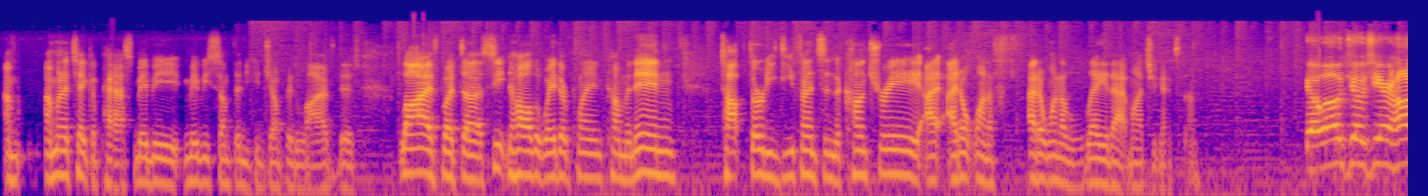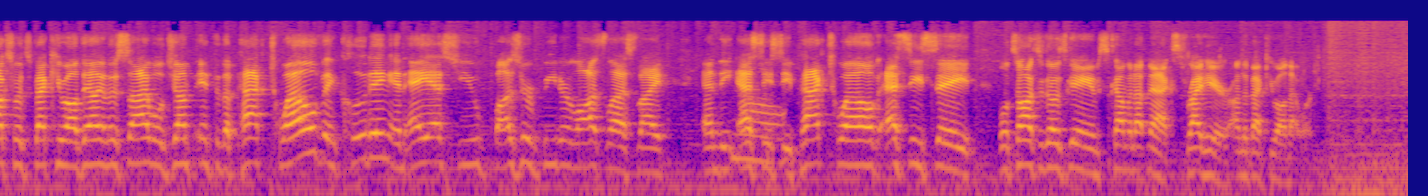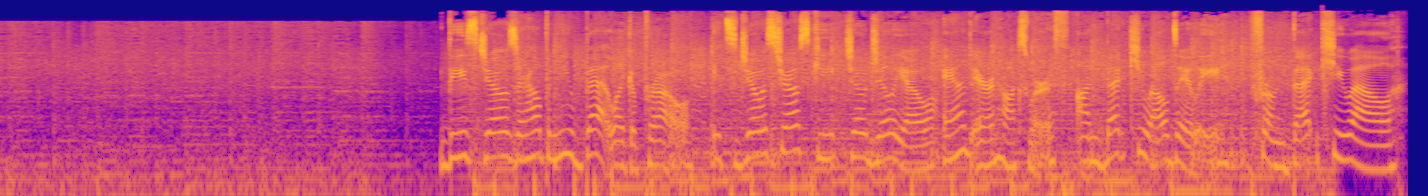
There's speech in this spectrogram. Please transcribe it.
I'm I'm gonna take a pass. Maybe maybe something you can jump in live this live. But uh, Seton Hall, the way they're playing coming in, top 30 defense in the country. I, I don't want to I don't want to lay that much against them. Go Ojo, G. Aaron Hawksworth, BetQL Daily on this side. We'll jump into the Pac-12, including an ASU buzzer beater loss last night and the no. SEC Pac-12 SEC. We'll talk to those games coming up next, right here on the BetQL Network. These Joes are helping you bet like a pro. It's Joe Ostrowski, Joe Gilio, and Aaron Hawksworth on BetQL Daily from BetQL.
